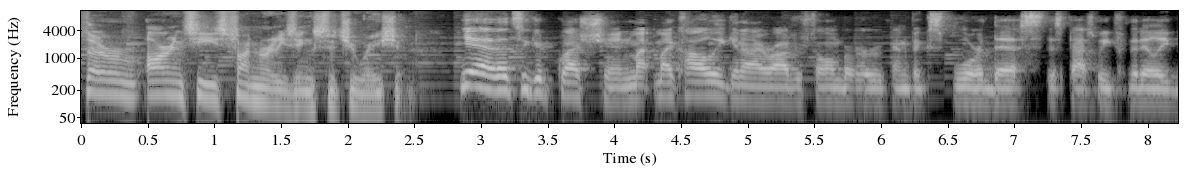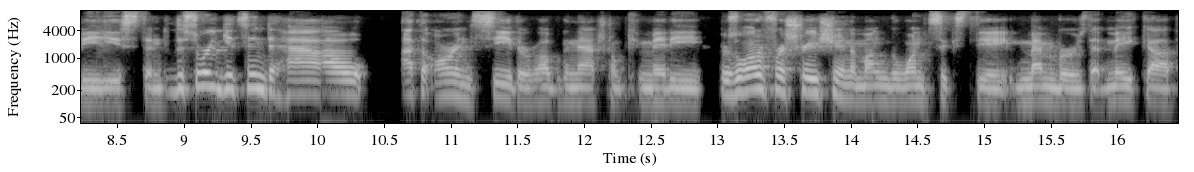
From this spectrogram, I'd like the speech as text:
the RNC's fundraising situation? Yeah, that's a good question. My, my colleague and I, Roger Sollenberger, kind of explored this this past week for the Daily Beast. And the story gets into how at the RNC, the Republican National Committee, there's a lot of frustration among the 168 members that make up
